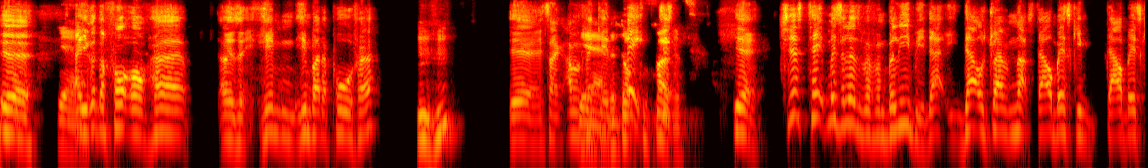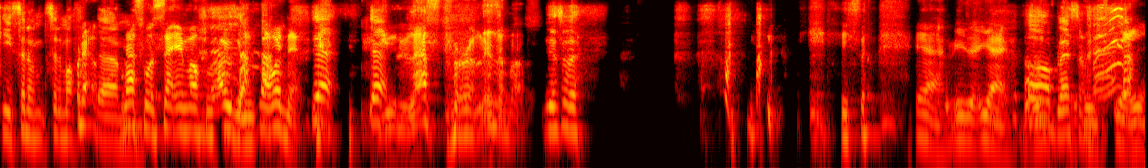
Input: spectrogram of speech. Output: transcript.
Yeah, Yeah. and you got the photo of her. Or is it him? Him by the pool with her. Mm-hmm. Yeah, it's like I'm Yeah. thinking, The hey, doctor just. Yeah, just take Miss Elizabeth and believe me, that that'll drive him nuts. That'll basically that'll basically send him send him off. Um, that's what set him off with Hogan, wasn't it? yeah, yeah. You lust for Elizabeth. Yes. He's, yeah, he's, yeah. Oh, bless him. Yeah, yeah.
